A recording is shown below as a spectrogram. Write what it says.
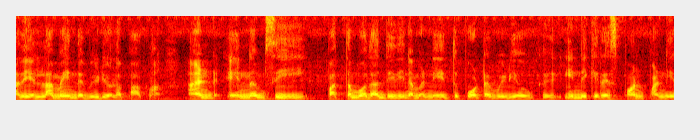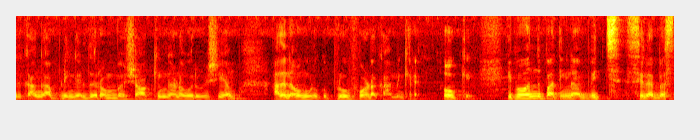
அது எல்லாமே இந்த வீடியோவில் பார்க்கலாம் அண்ட் என்எம்சி பத்தொம்போதாம் தேதி நம்ம நேற்று போட்ட வீடியோவுக்கு இன்றைக்கி ரெஸ்பாண்ட் பண்ணியிருக்காங்க அப்படிங்கிறது ரொம்ப ஷாக்கிங்கான ஒரு விஷயம். அதை நான் உங்களுக்கு ப்ரூஃபோட காமிக்கிறேன். ஓகே இப்போ வந்து பார்த்தீங்கன்னா which syllabus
